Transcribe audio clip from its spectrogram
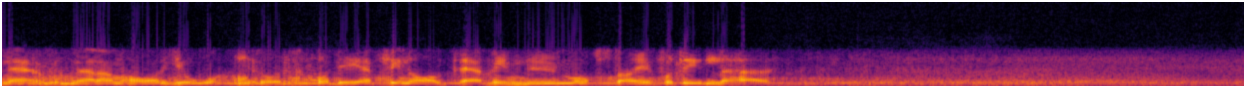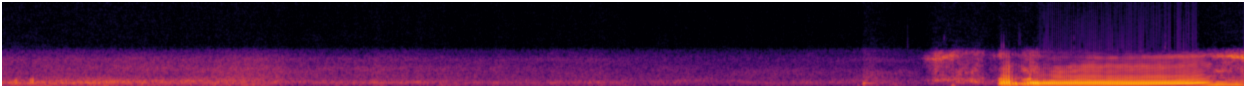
när, när han har joker och, och det är finaltävling. Nu måste han ju få till det här. Mm.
